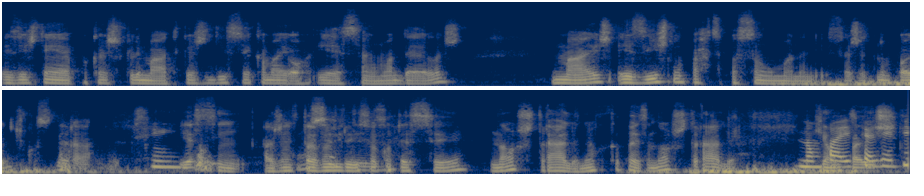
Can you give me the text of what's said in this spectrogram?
existem épocas climáticas de seca maior e essa é uma delas, mas existe uma participação humana nisso. A gente não pode desconsiderar. Sim. E assim, a gente está vendo isso acontecer na Austrália, não é qualquer país, é na Austrália. Num que é um país que a país gente que-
